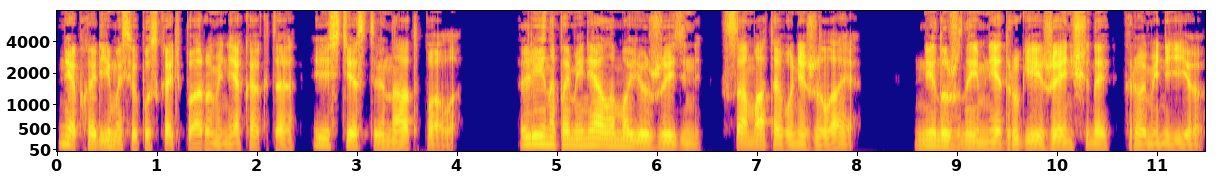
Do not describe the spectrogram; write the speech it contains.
Необходимость выпускать пару меня как-то, естественно, отпала. Лина поменяла мою жизнь, сама того не желая. Не нужны мне другие женщины, кроме нее.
